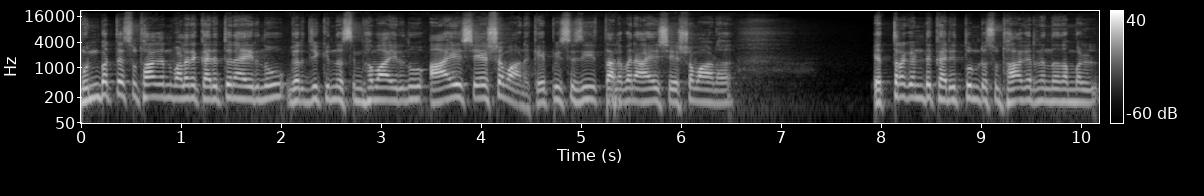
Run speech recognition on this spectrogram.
മുൻപത്തെ സുധാകരൻ വളരെ കരുത്തനായിരുന്നു ഗർജിക്കുന്ന സിംഹമായിരുന്നു. ആയ ശേഷമാണ് കെ പി സി സി തലവനായ ശേഷമാണ് എത്ര കണ്ട് കരുത്തുണ്ട് സുധാകരൻ എന്ന് നമ്മൾ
